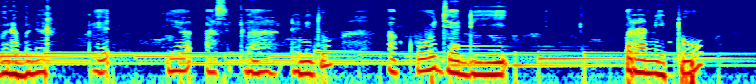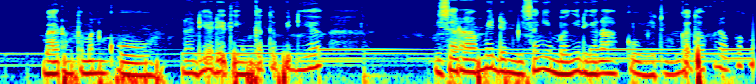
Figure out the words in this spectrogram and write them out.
benar-benar kayak ya asik lah. Dan itu aku jadi peran itu bareng temanku. Nah dia ada tingkat tapi dia bisa rame dan bisa ngimbangi dengan aku gitu. Nggak tahu kenapa aku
